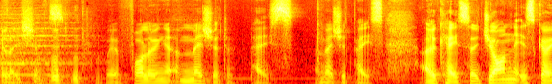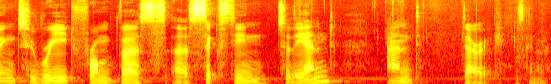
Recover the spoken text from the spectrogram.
Galatians. we're following at a measured pace. A measured pace. Okay, so John is going to read from verse uh, 16 to the end, and Derek is going to.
